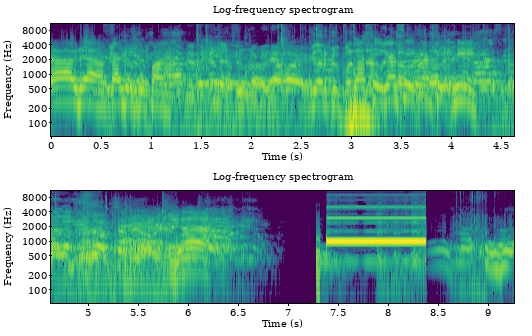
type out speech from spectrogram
Ya udah, kadep depan. Biar. Kasih, kasih, kasih. Nih. Ya. Udah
